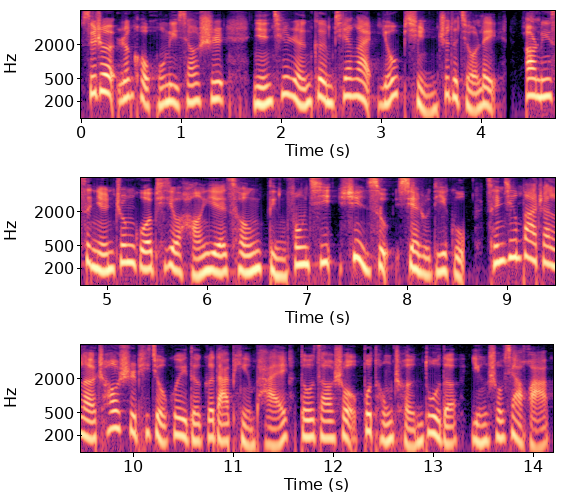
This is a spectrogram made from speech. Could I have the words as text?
随着人口红利消失，年轻人更偏爱有品质的酒类。二零一四年，中国啤酒行业从顶峰期迅速陷入低谷，曾经霸占了超市啤酒柜的各大品牌都遭受不同程度的营收下滑。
